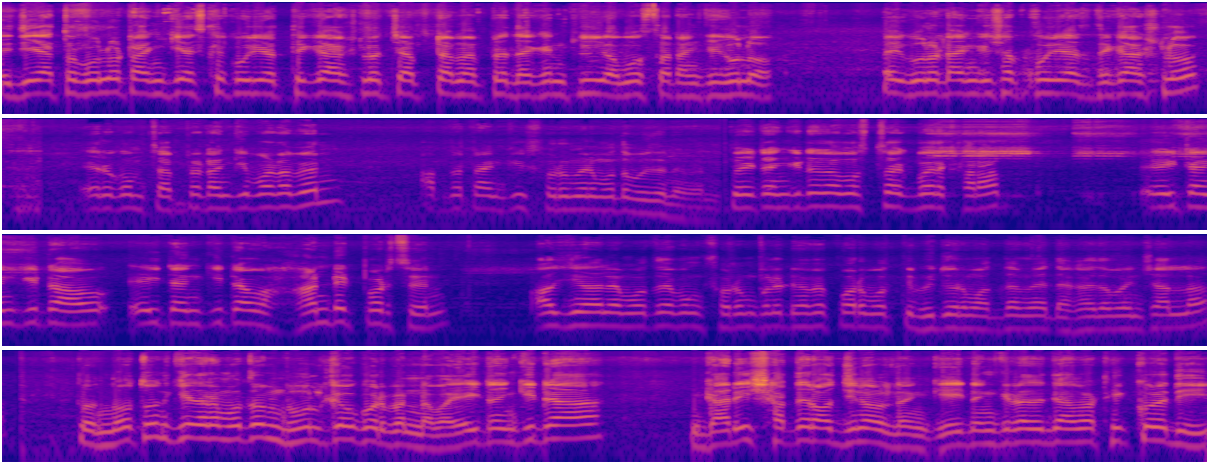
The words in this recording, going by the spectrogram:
এই যে এতগুলো ট্যাঙ্কি আজকে কুরিয়ার থেকে আসলো, চ্যাপটা ম্যাপটা দেখেন কি অবস্থা ট্যাঙ্কিগুলো। এইগুলো ট্যাঙ্কি সব কুরিয়ার থেকে আসলো। এরকম চ্যাপটা ট্যাঙ্কি পাঠাবেন, আপনার ট্যাঙ্কি শোরুমের মতো বুঝে নেবেন। তো এই ট্যাঙ্কিটার অবস্থা একবারে খারাপ। এই ট্যাঙ্কিটাও এই ট্যাঙ্কিটাও হান্ড্রেড পার্সেন্ট অরিজিনালের মতো এবং শোরুম কোয়ালিটি হবে। পরবর্তী ভিডিওর মাধ্যমে দেখা দেবো ইনশাল্লাহ তো নতুন কেনার মতন ভুল কেউ করবেন না ভাই। এই ট্যাঙ্কিটা গাড়ির সাথে অরিজিনাল ট্যাঙ্কি। এই ট্যাঙ্কিটা যদি আমরা ঠিক করে দিই,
